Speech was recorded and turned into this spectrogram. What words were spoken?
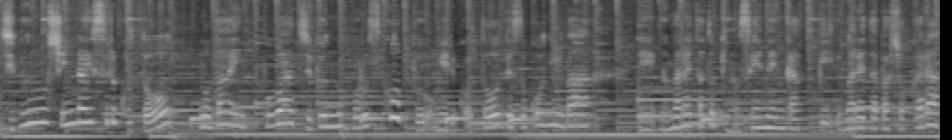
自分を信頼することの第一歩は自分のホロスコープを見ること。でそこには、えー、生まれた時の生年月日生まれた場所から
